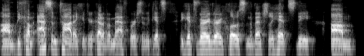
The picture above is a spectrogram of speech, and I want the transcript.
um, become asymptotic if you're kind of a math person. It gets it gets very very close and eventually hits the um,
